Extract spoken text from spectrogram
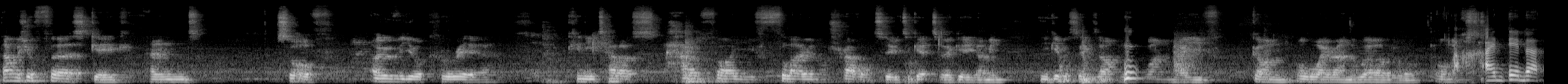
that was your first gig, and sort of over your career, can you tell us how far you've flown or travelled to to get to a gig? I mean, can you give us an example of one where you've gone all the way around the world or almost? I did a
